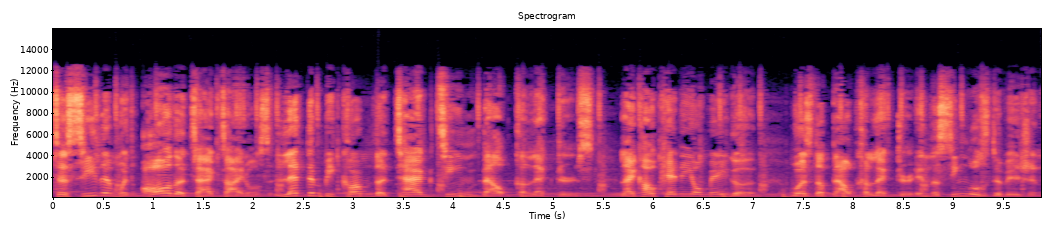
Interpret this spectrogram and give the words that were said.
to see them with all the tag titles, let them become the tag team belt collectors. Like how Kenny Omega was the belt collector in the singles division.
